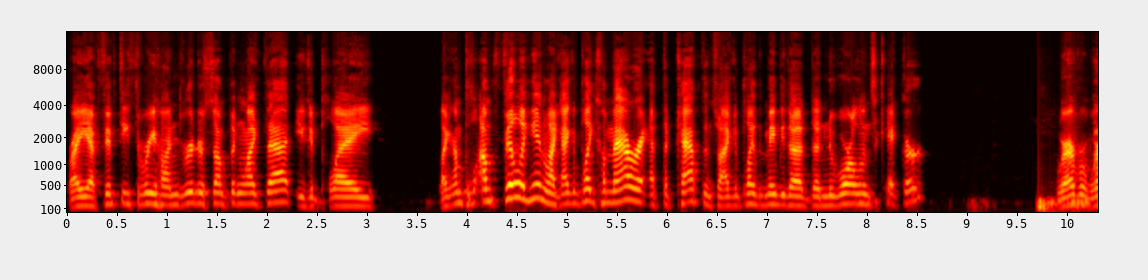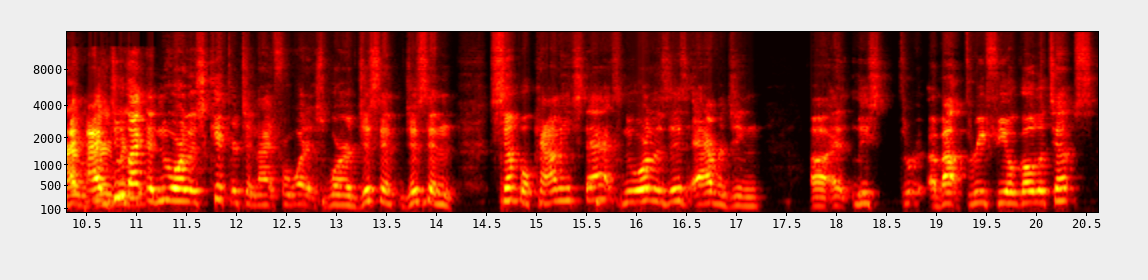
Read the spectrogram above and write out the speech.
right? You have 5,300 or something like that. You could play, like, I'm, I'm filling in, like, I could play Kamara at the captain, so I could play the, maybe the, the New Orleans kicker, wherever, wherever. I, I do like the- the New Orleans kicker tonight for what it's worth. Just in just in simple counting stats, New Orleans is averaging uh, at least th- about three field goal attempts.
